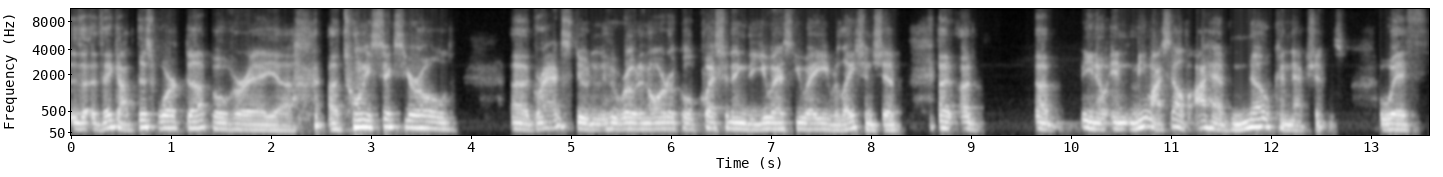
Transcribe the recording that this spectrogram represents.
th- they got this worked up over a uh, a 26 year old uh, grad student who wrote an article questioning the U.S. UAE relationship. Uh, uh, uh, you know, in me myself, I have no connections with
